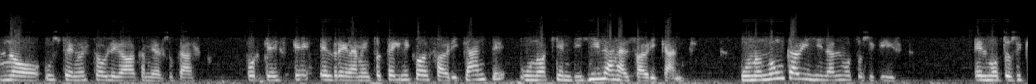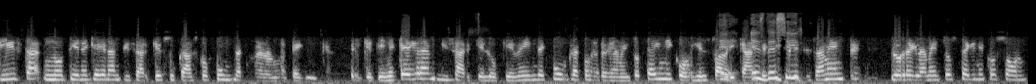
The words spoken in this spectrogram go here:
No, usted no está obligado a cambiar su casco, porque es que el reglamento técnico del fabricante, uno a quien vigila es al fabricante. Uno nunca vigila al motociclista el motociclista no tiene que garantizar que su casco cumpla con la norma técnica. El que tiene que garantizar que lo que vende cumpla con el reglamento técnico es el fabricante. Es decir, precisamente los reglamentos técnicos son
